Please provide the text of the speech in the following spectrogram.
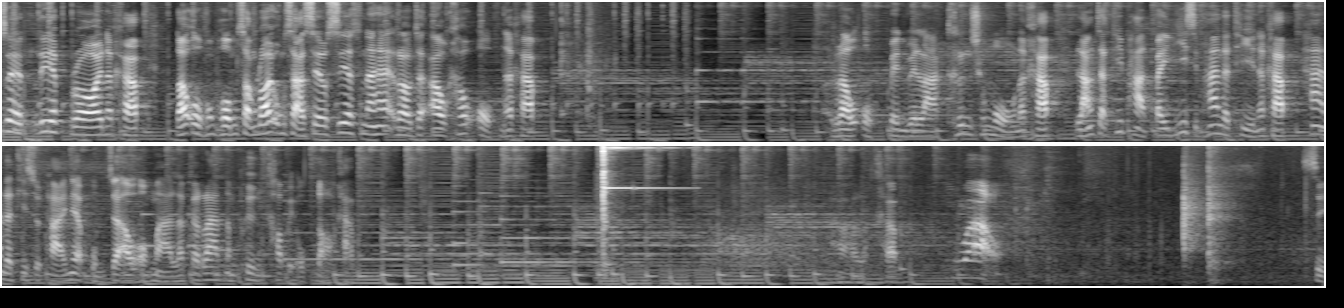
เสร็จเรียบร้อยนะครับเตาอบของผม 200 องศาเซลเซียสนะฮะ เราจะเอาเข้าอบนะครับ เราอบเป็นเวลาครึ่งชั่วโมงนะครับ หลังจากที่ผ่านไป 25 นาทีนะครับ 5 นาทีสุดท้ายเนี่ยผมจะเอาออกมาแล้วก็ราดน้ำผึ้งเข้าไปอบต่อครับเอาละครับ ว้าว สี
